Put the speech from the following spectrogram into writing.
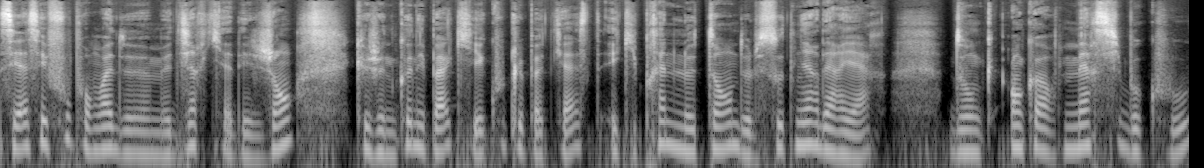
c'est assez fou pour moi de me dire qu'il y a des gens que je ne connais pas qui écoutent le podcast et qui prennent le temps de le soutenir derrière. Donc encore merci beaucoup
